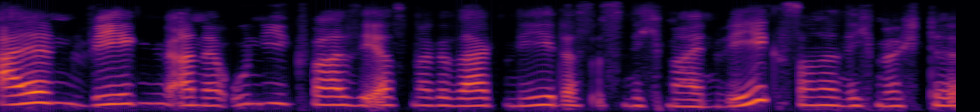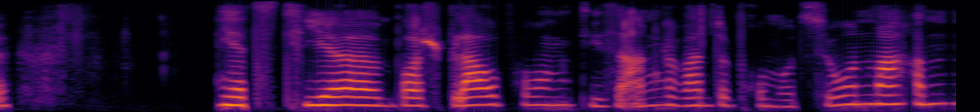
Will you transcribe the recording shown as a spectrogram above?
allen Wegen an der Uni quasi erstmal gesagt, nee, das ist nicht mein Weg, sondern ich möchte jetzt hier Bosch Blaupunkt diese angewandte Promotion machen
